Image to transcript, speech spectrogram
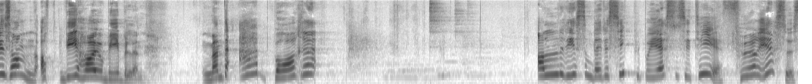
Nemlig sånn at vi har jo Bibelen, men det er bare alle de som ble disipler på Jesus i tid, før Jesus.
